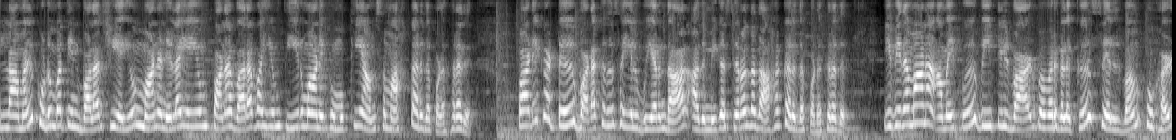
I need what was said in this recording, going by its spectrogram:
இல்லாமல் குடும்பத்தின் வளர்ச்சியையும் மனநிலையையும் பண வரவையும் தீர்மானிக்கும் முக்கிய அம்சமாக கருதப்படுகிறது. படிக்கட்டு வடக்கு திசையில் உயர்ந்தால் அது மிக சிறந்ததாக கருதப்படுகிறது. இவ்விதமான அமைப்பு வீட்டில் வாழ்பவர்களுக்கு செல்வம் புகழ்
